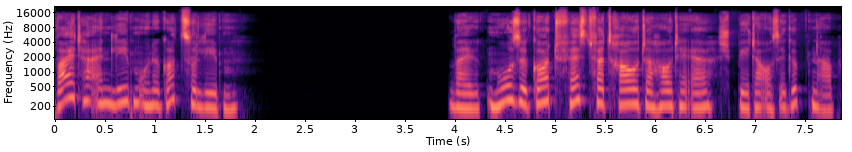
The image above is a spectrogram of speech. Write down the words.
weiter ein Leben ohne Gott zu leben. Weil Mose Gott fest vertraute, haute er später aus Ägypten ab.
